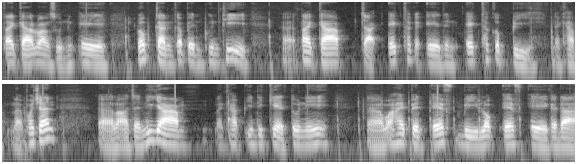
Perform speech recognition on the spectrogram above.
ใต้กราฟระหว่าง 0 ถึง a ลบกันก็เป็นพื้นที่ ใต้กราฟจาก x เท่ากับ a ถึง x เท่ากับ b นะครับนะเพราะฉะนั้นเราอาจจะนิยามนะครับอินดิเกตตัวนี้นะว่าให้เป็น fb ลบ fa ก็ได้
